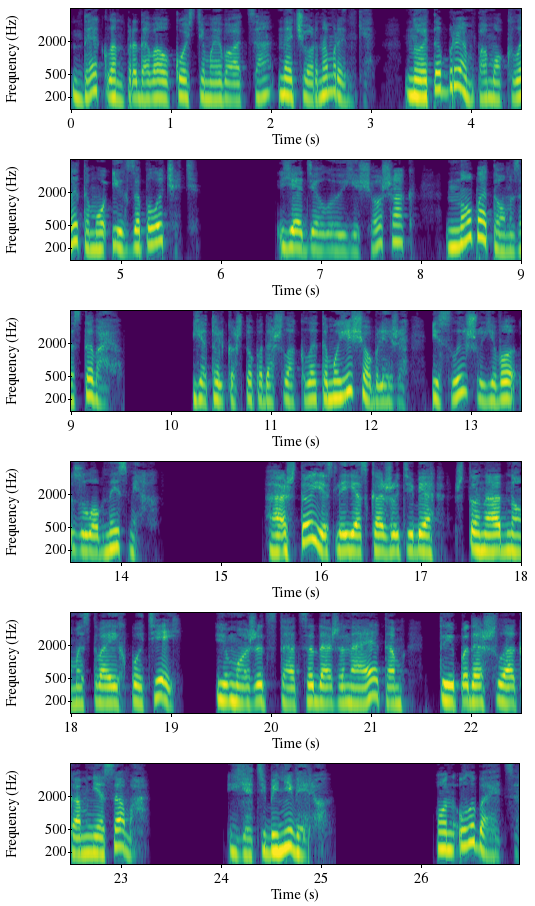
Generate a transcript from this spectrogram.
Деклан продавал кости моего отца на черном рынке, но это Брэм помог Лэтому их заполучить. Я делаю еще шаг, но потом застываю. Я только что подошла к Лэтому еще ближе и слышу его злобный смех. «А что, если я скажу тебе, что на одном из твоих путей, и, может, статься даже на этом, ты подошла ко мне сама?» «Я тебе не верю». Он улыбается.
